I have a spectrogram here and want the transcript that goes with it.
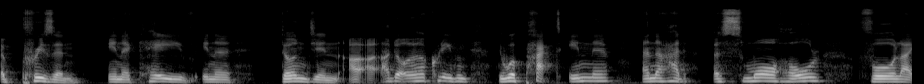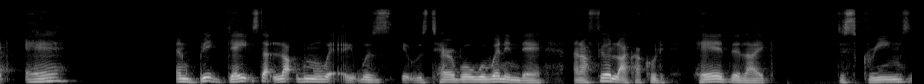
a prison in a cave, in a dungeon. I, I don't. I couldn't even. They were packed in there, and I had a small hole for like air, and big gates that locked them away. It was it was terrible. We went in there, and I feel like I could hear the like the screams.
